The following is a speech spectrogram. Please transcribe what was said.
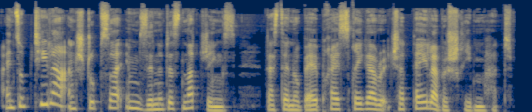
Ein subtiler Anstupser im Sinne des Nudgings, das der Nobelpreisträger Richard Thaler beschrieben hat.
